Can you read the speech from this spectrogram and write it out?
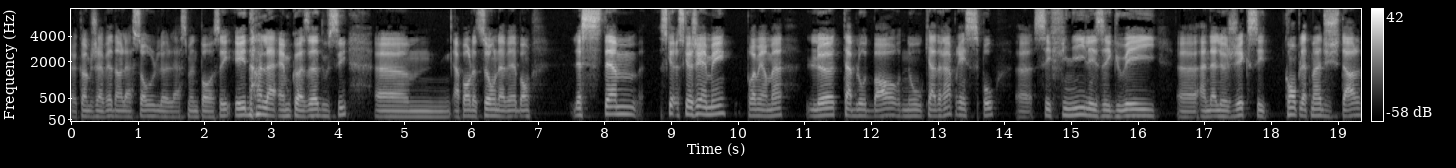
euh, comme j'avais dans la Soul la semaine passée et dans la MKZ aussi. Euh, à part de ça, on avait bon le système. Ce que ce que j'ai aimé, premièrement, le tableau de bord, nos cadrans principaux, euh, c'est fini les aiguilles euh, analogiques, c'est complètement digital.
